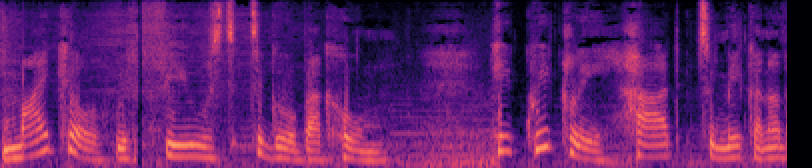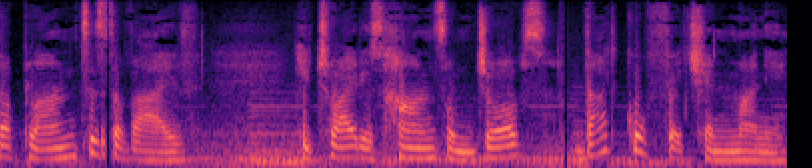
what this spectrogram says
Michael refused to go back home. He quickly had to make another plan to survive. He tried his hands on jobs that could fetch him money.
